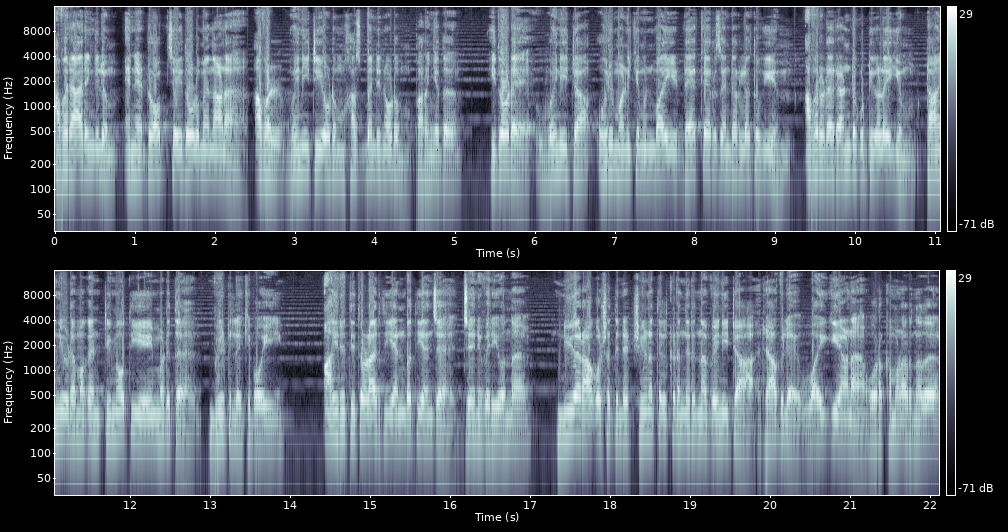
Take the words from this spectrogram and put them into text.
അവരാരെങ്കിലും എന്നെ ഡ്രോപ്പ് ചെയ്തോളുമെന്നാണ് അവൾ വെനീറ്റയോടും ഹസ്ബൻഡിനോടും പറഞ്ഞത്. ഇതോടെ വെനീറ്റ ഒരു മണിക്ക് മുൻപായി ഡേ കെയർ സെന്ററിലെത്തുകയും അവരുടെ രണ്ട് കുട്ടികളെയും ടാനിയുടെ മകൻ ടിമോത്തിയെയും എടുത്ത് വീട്ടിലേക്ക് പോയി. ആയിരത്തി തൊള്ളായിരത്തി എൺപത്തി അഞ്ച് ജനുവരി ഒന്ന്. ന്യൂ ഇയർ ആഘോഷത്തിന്റെ ക്ഷീണത്തിൽ കിടന്നിരുന്ന വെനീറ്റ രാവിലെ വൈകിയാണ് ഉറക്കമുണർന്നത്.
